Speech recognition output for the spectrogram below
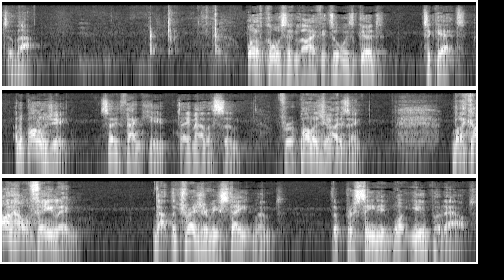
to that? Well, of course, in life, it's always good to get an apology. So thank you, Dame Alison, for apologising. But I can't help feeling that the Treasury statement that preceded what you put out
